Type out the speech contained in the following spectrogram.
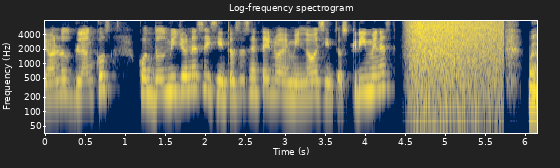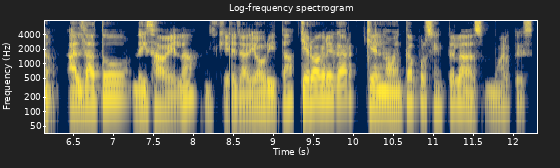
llevan los blancos con 2.669.900 crímenes. Bueno, al dato de Isabela, el que ella dio ahorita, quiero agregar que el 90% de las muertes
